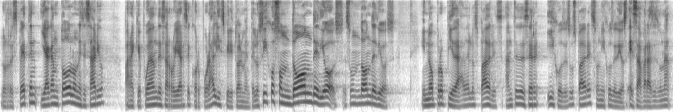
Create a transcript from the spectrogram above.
los respeten y hagan todo lo necesario para que puedan desarrollarse corporal y espiritualmente. Los hijos son don de Dios, es un don de Dios y no propiedad de los padres. Antes de ser hijos de sus padres, son hijos de Dios. Esa frase es una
